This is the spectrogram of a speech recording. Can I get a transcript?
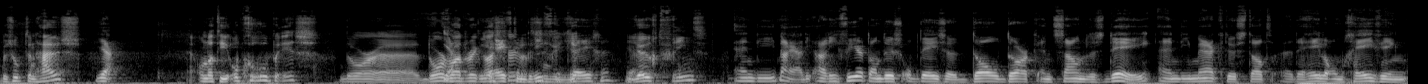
bezoekt een huis, Ja, omdat hij opgeroepen is door, door ja Roderick die Usher. heeft een brief gekregen. Jeugdvriend. En die, nou ja, die arriveert dan dus op deze dull, dark and soundless day. En die merkt dus dat de hele omgeving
